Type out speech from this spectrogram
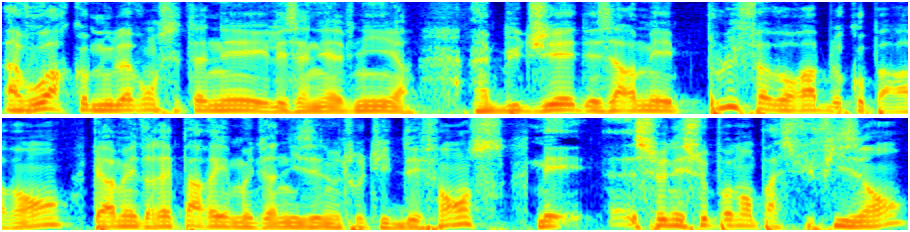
Avoir, comme nous l'avons cette année et les années à venir, un budget des armées plus favorable qu'auparavant permet de réparer et moderniser notre outil de défense, mais ce n'est cependant pas suffisant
